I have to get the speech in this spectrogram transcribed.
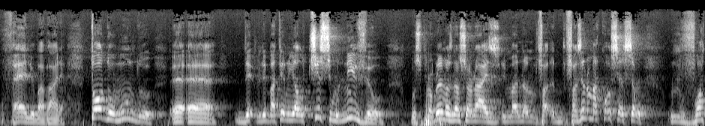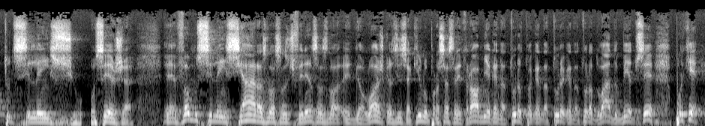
o velho Bavária, todo mundo eh, de- debatendo em altíssimo nível os problemas nacionais, fazendo uma concessão, um voto de silêncio, ou seja, eh, vamos silenciar as nossas diferenças no- ideológicas, isso, aquilo, o processo eleitoral, minha candidatura, tua candidatura, candidatura do A, do B, do C, porque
